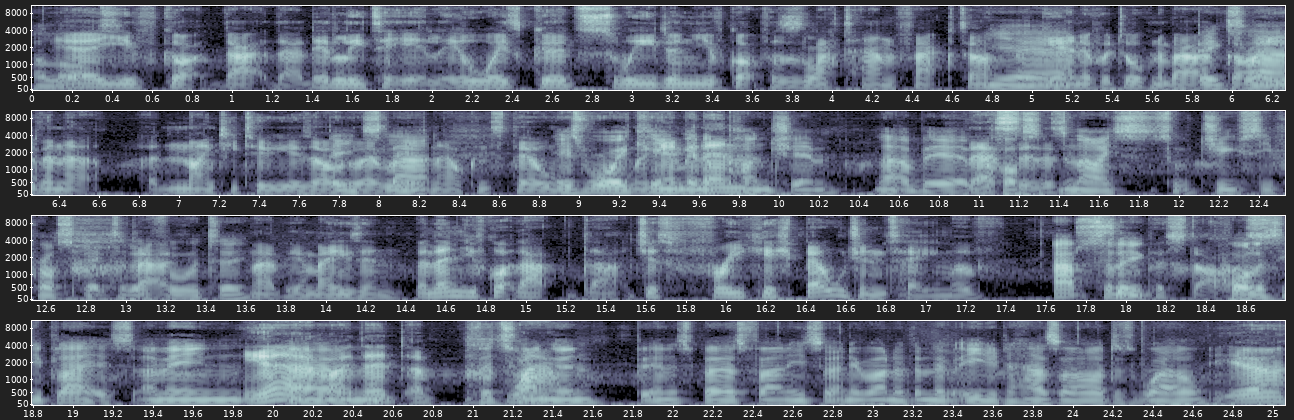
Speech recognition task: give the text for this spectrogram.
a lot. Yeah, you've got that that Italy to Italy, always good. Sweden, you've got the Zlatan factor. Yeah. Again, if we're talking about Big a guy Zlat. even at, at 92 years old, whoever he is now, can still. Is Roy Keane going to punch him? That'll be a That's it, possi- nice sort of juicy prospect to look forward to. That'd be amazing. And then you've got that, that just freakish Belgian team of Absolute superstars. quality players. I mean, Yeah, um, like they're a, Vertonghen, being a Spurs fan, he's certainly one of them. They've got Eden Hazard as well. yeah,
